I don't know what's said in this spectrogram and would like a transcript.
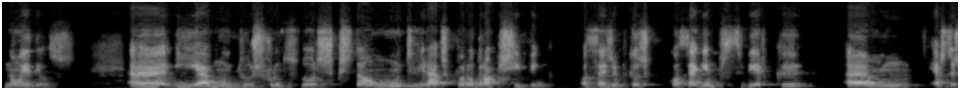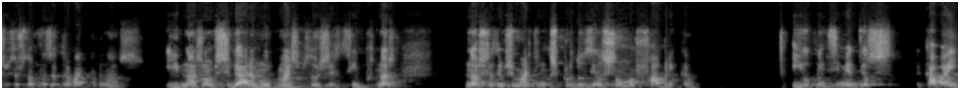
não é deles. Uh, e há muitos fornecedores que estão muito virados para o dropshipping, ou seja, porque eles conseguem perceber que um, estas pessoas estão a fazer o trabalho por nós e nós vamos chegar a muito mais pessoas assim, porque nós, nós fazemos marketing, eles produzem, eles são uma fábrica e o conhecimento deles acaba aí.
